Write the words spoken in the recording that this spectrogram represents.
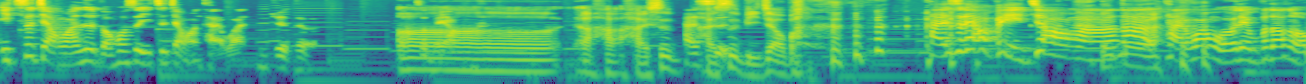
一次讲完日本，或是一次讲完台湾。你觉得怎么样あーあは还是还是还是比较吧。还是要比较吗？对啊那台湾我有点不知道怎么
